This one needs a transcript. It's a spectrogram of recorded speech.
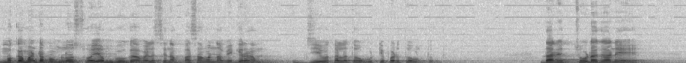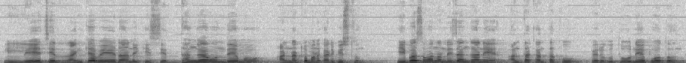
ముఖమంటపంలో స్వయంభూగా వెలసిన బసవన్న విగ్రహం జీవకళ్ళతో ఉట్టిపడుతూ ఉంటుంది. దాన్ని చూడగానే లేచి రంకె వేయడానికి సిద్ధంగా ఉందేమో అన్నట్లు మనకు అనిపిస్తుంది. ఈ బసవన్న నిజంగానే అంతకంతకు పెరుగుతూనే పోతుంది.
